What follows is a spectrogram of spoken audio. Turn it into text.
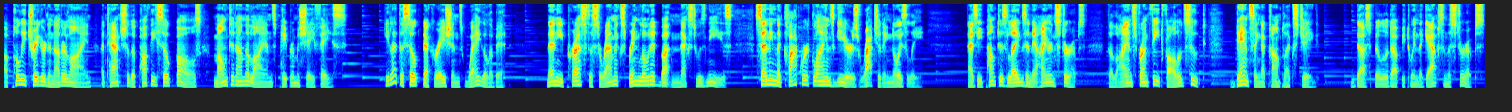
a pulley triggered another line attached to the puffy silk balls mounted on the lion's papier mache face. He let the silk decorations waggle a bit. Then he pressed the ceramic spring loaded button next to his knees, sending the clockwork lion's gears ratcheting noisily. As he pumped his legs in the iron stirrups, the lion's front feet followed suit, dancing a complex jig. Dust billowed up between the gaps in the stirrups,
